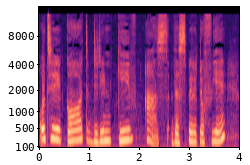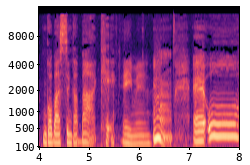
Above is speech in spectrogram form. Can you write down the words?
uthi God didn't give us the spirit of fear ngoba singabakhe amen mm. eh u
